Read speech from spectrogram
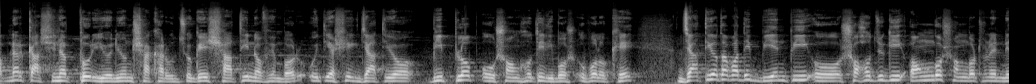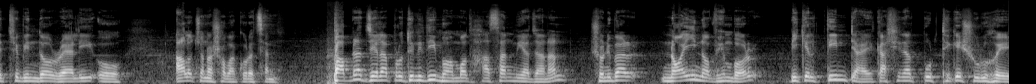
পাবনার কাশীনাথপুর ইউনিয়ন শাখার উদ্যোগে সাতই নভেম্বর ঐতিহাসিক জাতীয় বিপ্লব ও সংহতি দিবস উপলক্ষে জাতীয়তাবাদী বিএনপি ও সহযোগী অঙ্গ সংগঠনের নেতৃবৃন্দ র্যালি ও আলোচনা সভা করেছেন। পাবনা জেলা প্রতিনিধি মোহাম্মদ হাসান মিয়া জানান, শনিবার নয়ই নভেম্বর বিকেল তিনটায় কাশীনাথপুর থেকে শুরু হয়ে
